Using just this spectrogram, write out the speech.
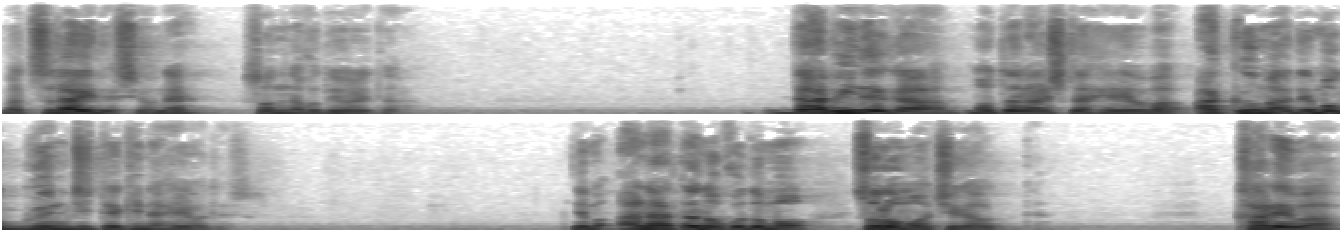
まあ辛いですよねそんなこと言われたら。ダビデがもたらした平和はあくまでも軍事的な平和です。でもあなたの子供ソロモンは違うって彼は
